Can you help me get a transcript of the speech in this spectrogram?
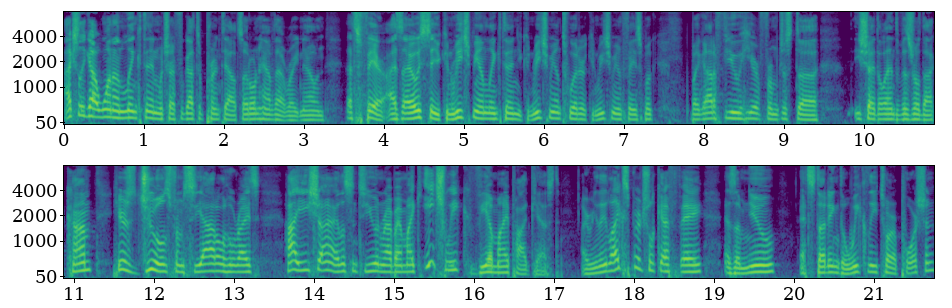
I actually got one on LinkedIn which I forgot to print out, so I don't have that right now, and that's fair. As I always say, you can reach me on LinkedIn, you can reach me on Twitter, you can reach me on Facebook. But I got a few here from just uh, Ishai, Here's Jules from Seattle who writes, Hi, Ishai. I listen to you and Rabbi Mike each week via my podcast. I really like Spiritual Cafe as I'm new at studying the weekly Torah portion.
